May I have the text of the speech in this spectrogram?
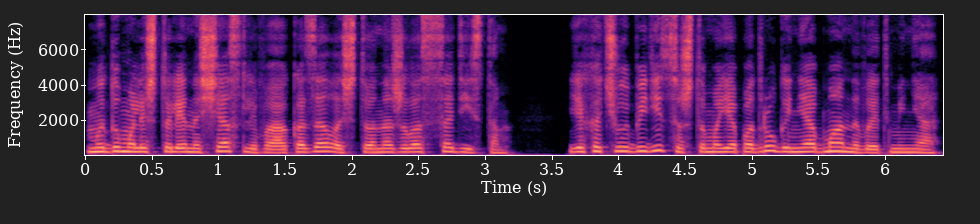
Мы думали, что Лена счастлива, а оказалось, что она жила с садистом. Я хочу убедиться, что моя подруга не обманывает меня,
